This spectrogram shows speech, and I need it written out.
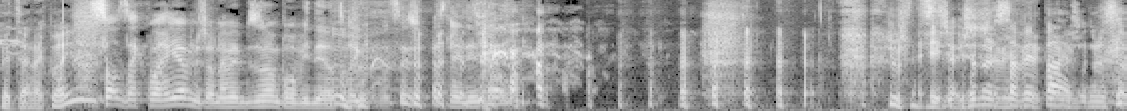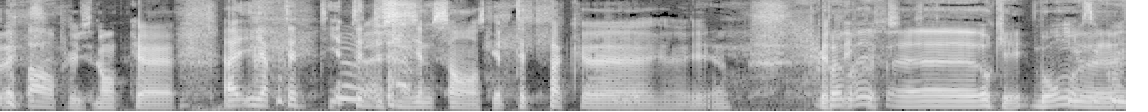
Mais t'es un aquarium Sans aquarium, j'en avais besoin pour vider un truc. je passe les détails. je, ne le savais pas, je ne le savais pas en plus. Donc, euh, ah, il y a peut-être, il y a peut-être du sixième sens. Il y a peut-être pas que. Euh, que bref, euh, ok, bon. Euh,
